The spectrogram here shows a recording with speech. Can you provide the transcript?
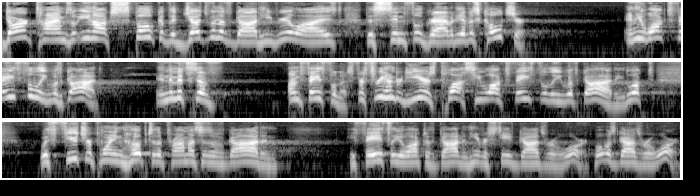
dark times, though Enoch spoke of the judgment of God, he realized the sinful gravity of his culture. And he walked faithfully with God in the midst of unfaithfulness. For 300 years plus, he walked faithfully with God. He looked with future pointing hope to the promises of God and he faithfully walked with God and he received God's reward. What was God's reward?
